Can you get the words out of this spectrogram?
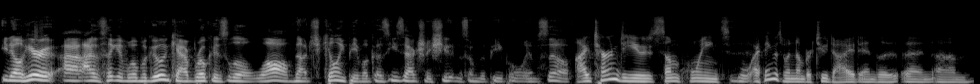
you know, here uh, I was thinking, well, McGoohan kind of broke his little law of not killing people because he's actually shooting some of the people himself. I turned to you at some point. I think it was when number two died and the in um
